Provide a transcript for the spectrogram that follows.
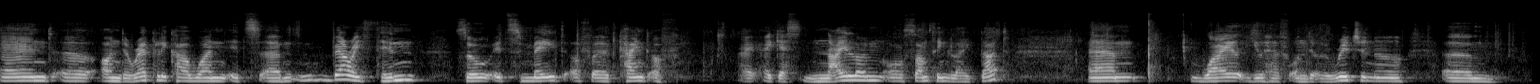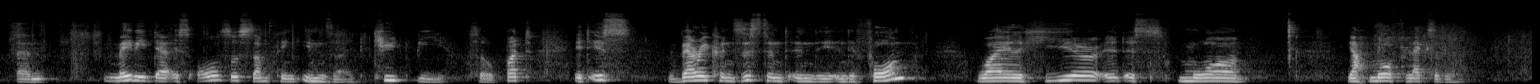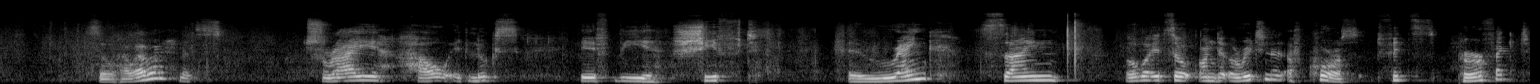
and uh, on the replica one it's um, very thin. So it's made of a kind of I, I guess nylon or something like that. Um, while you have on the original um, um, maybe there is also something inside could be so. But it is very consistent in the in the form while here it is more yeah more flexible. So however let's try how it looks if we shift a rank sign over it. So on the original of course it fits perfect.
